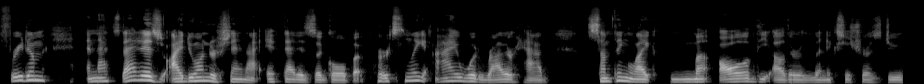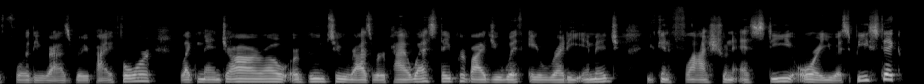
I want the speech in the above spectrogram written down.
freedom and that's that is i do understand that if that is a goal but personally i would rather have something like all of the other linux distros do for the raspberry pi 4 like manjaro or ubuntu raspberry pi os they provide you with a ready image. You can flash to an sd or a usb stick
